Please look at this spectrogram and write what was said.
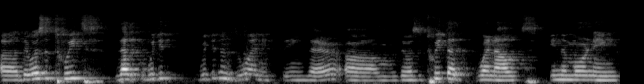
Uh, there was a tweet that we did we didn't do anything there. Um, there was a tweet that went out in the morning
